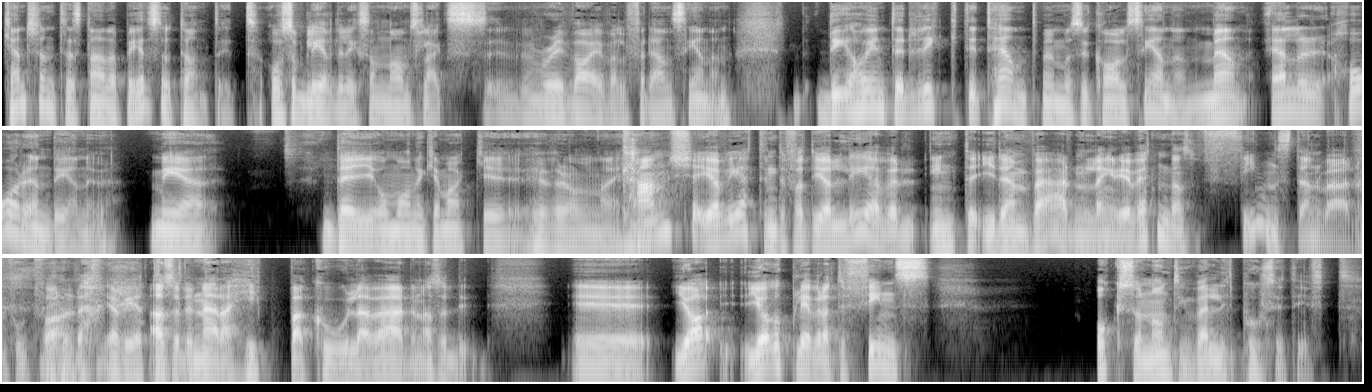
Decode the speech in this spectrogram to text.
kanske inte stand-up är så töntigt. Och så blev det liksom någon slags revival för den scenen. Det har ju inte riktigt hänt med musikalscenen, men eller har den det nu? Med dig och Monica Mac i huvudrollerna. i Kanske, jag vet inte, för att jag lever inte i den världen längre. Jag vet inte ens, finns den världen fortfarande? Jag vet Alltså den här hippa, coola världen. Alltså, det, eh, jag, jag upplever att det finns också någonting väldigt positivt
